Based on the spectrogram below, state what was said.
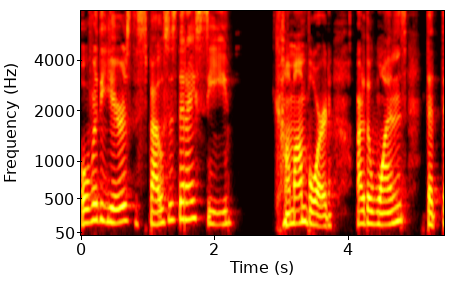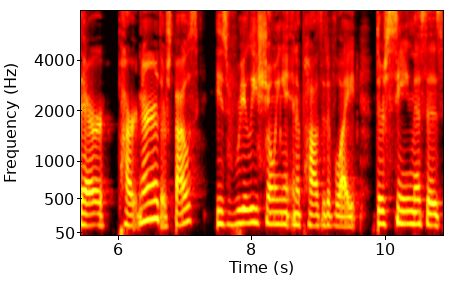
Over the years, the spouses that I see come on board are the ones that their partner, their spouse is really showing it in a positive light. They're seeing this as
